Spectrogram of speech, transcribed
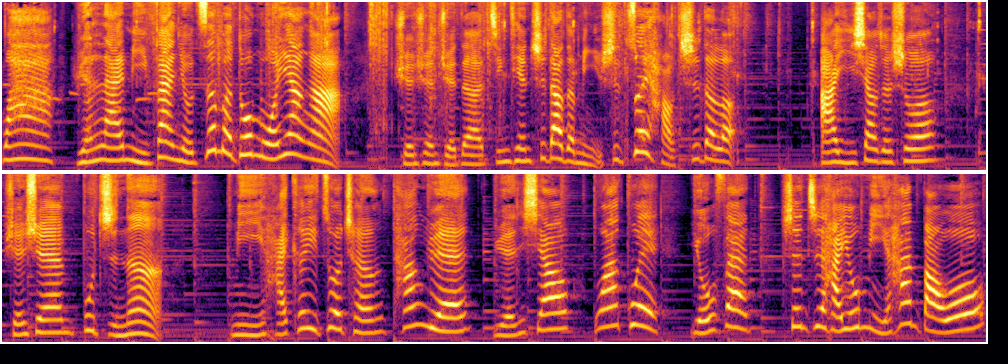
哇，原来米饭有这么多模样啊！”轩轩觉得今天吃到的米是最好吃的了。阿姨笑着说。轩轩不止呢，米还可以做成汤圆、元宵、碗粿、油饭，甚至还有米汉堡哦。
